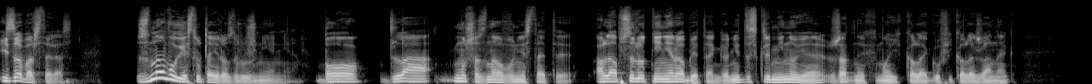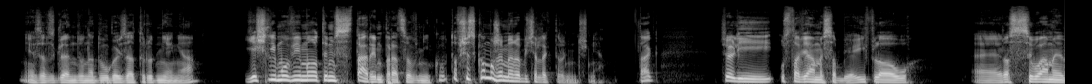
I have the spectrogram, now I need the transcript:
I zobacz teraz. Znowu jest tutaj rozróżnienie, bo dla. Muszę znowu niestety, ale absolutnie nie robię tego. Nie dyskryminuję żadnych moich kolegów i koleżanek ze względu na długość zatrudnienia. Jeśli mówimy o tym starym pracowniku, to wszystko możemy robić elektronicznie. Tak? Czyli ustawiamy sobie e-flow, e, rozsyłamy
